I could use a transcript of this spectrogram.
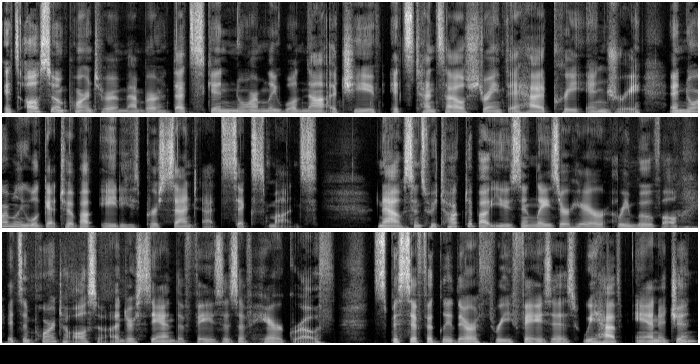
It's also important to remember that skin normally will not achieve its tensile strength it had pre injury, and normally will get to about 80% at six months. Now, since we talked about using laser hair removal, it's important to also understand the phases of hair growth. Specifically, there are three phases we have anagen,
